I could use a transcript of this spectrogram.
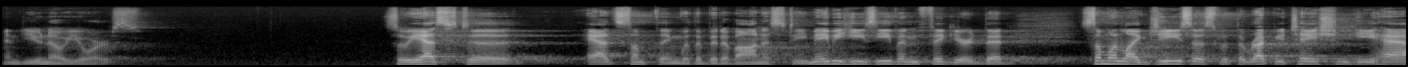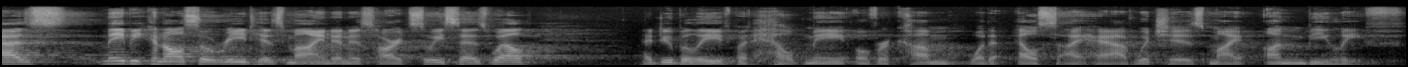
and you know yours. So he has to add something with a bit of honesty. Maybe he's even figured that someone like Jesus, with the reputation he has, maybe can also read his mind and his heart. So he says, Well, I do believe, but help me overcome what else I have, which is my unbelief.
